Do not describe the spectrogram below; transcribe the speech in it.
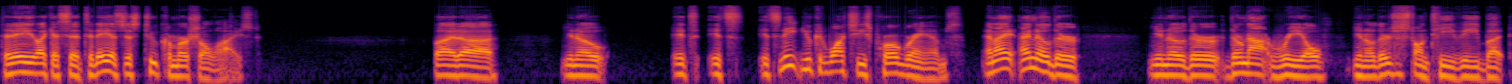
Today, like I said, today is just too commercialized. But, uh, you know, it's, it's, it's neat. You could watch these programs and I, I know they're, you know, they're, they're not real, you know, they're just on TV, but,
